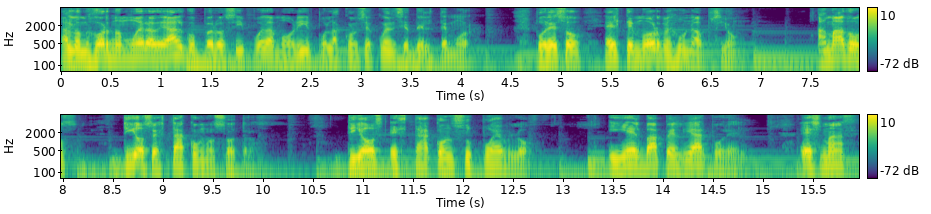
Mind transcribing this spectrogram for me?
a lo mejor no muera de algo, pero sí pueda morir por las consecuencias del temor. Por eso el temor no es una opción. Amados, Dios está con nosotros. Dios está con su pueblo y Él va a pelear por Él. Es más,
